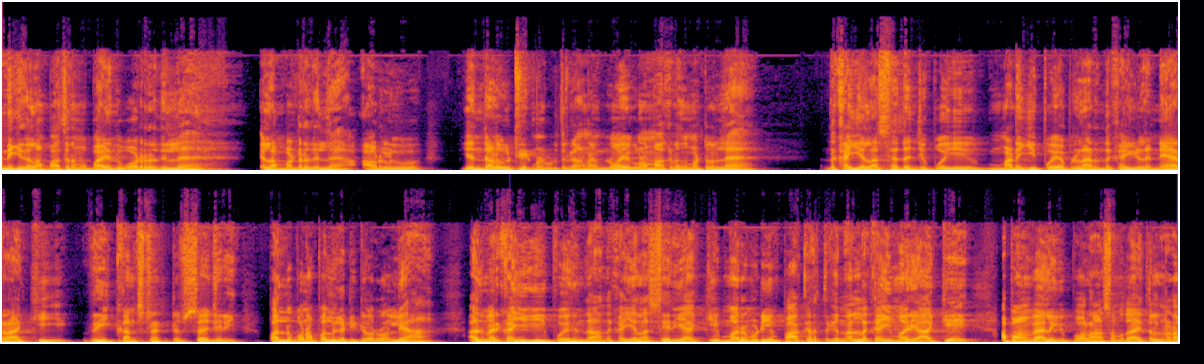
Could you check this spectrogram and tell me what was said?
இன்றைக்கி இதெல்லாம் பார்த்து நம்ம பயந்து ஓடுறதில்ல எல்லாம் பண்ணுறதில்ல அவர்களுக்கு எந்த அளவுக்கு ட்ரீட்மெண்ட் கொடுத்துருக்காங்கன்னா நோயை குணமாக்குறது மட்டும் இல்லை இந்த கையெல்லாம் செதஞ்சு போய் மடங்கி போய் அப்படிலாம் இருந்த கைகளை நேராக்கி ரீகன்ஸ்ட்ரக்டிவ் சர்ஜரி பல்லு போனால் பல்லு கட்டிட்டு வர்றோம் இல்லையா? அது மாதிரி கை கை போயிருந்தால் அந்த கையெல்லாம் சரியாக்கி மறுபடியும் பார்க்கறதுக்கு நல்ல கை மாதிரி ஆக்கி அப்போ அவன் வேலைக்கு போகலாம் சமுதாயத்தில் நட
